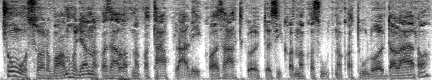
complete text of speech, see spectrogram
csomószor van, hogy annak az állatnak a tápláléka az átköltözik annak az útnak a túloldalára,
